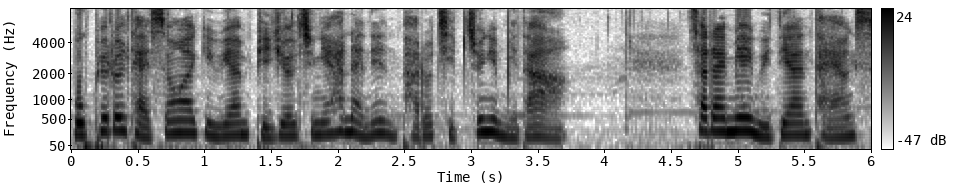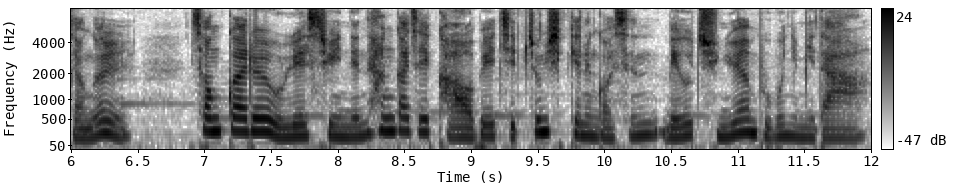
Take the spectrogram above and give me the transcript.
목표를 달성하기 위한 비결 중의 하나는 바로 집중입니다. 사람의 위대한 다양성을 성과를 올릴 수 있는 한 가지 가업에 집중시키는 것은 매우 중요한 부분입니다.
